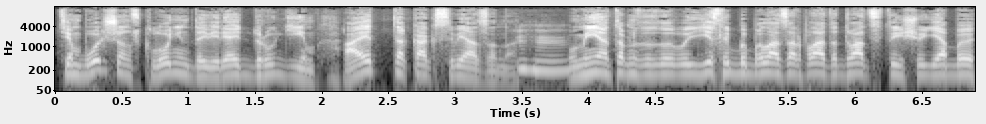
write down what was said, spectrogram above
тем больше он склонен доверять другим. А это как связано? У меня там, если бы была зарплата 20 тысяч, я бы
